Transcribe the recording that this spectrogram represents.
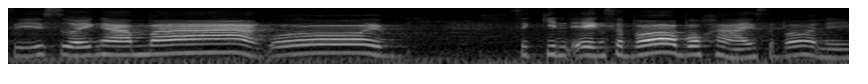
สีสวยงามมาก โอ้ย สิกินเองสบอบ่ขายสบอนี่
